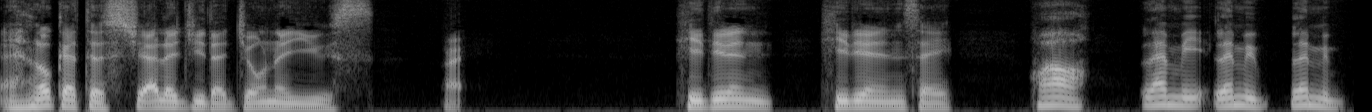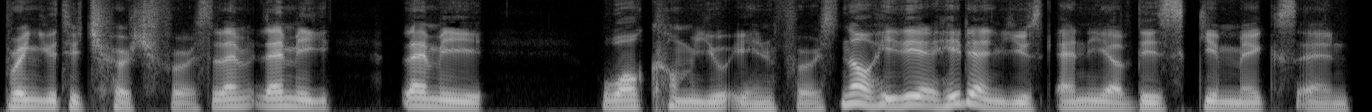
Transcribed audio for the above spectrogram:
And look at the strategy that Jonah used, right? He didn't he didn't say, well, let me let me let me bring you to church first. Let, let me let me welcome you in first. No, he didn't he didn't use any of these gimmicks and,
